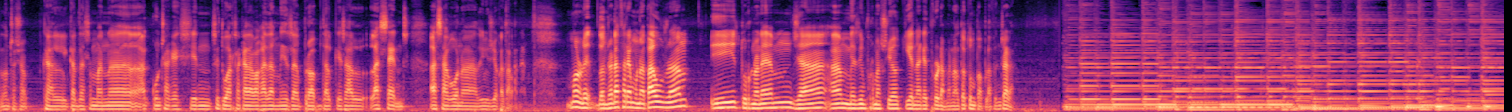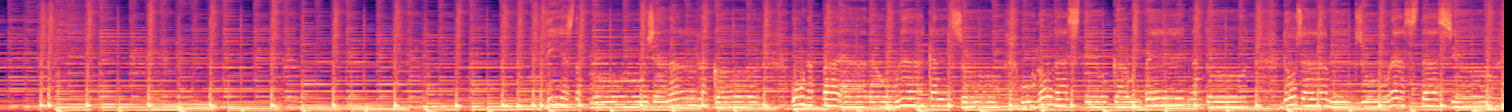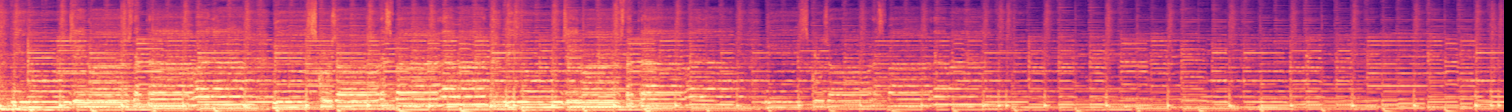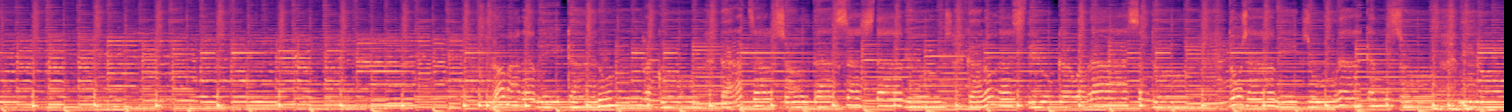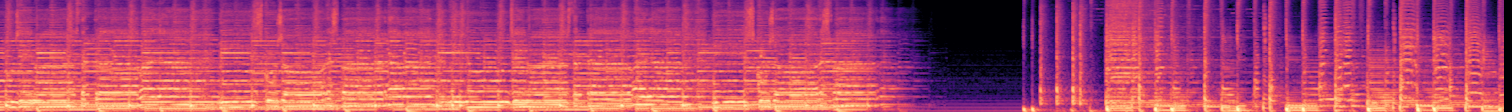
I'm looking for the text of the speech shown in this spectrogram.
doncs això, que el cap de setmana aconsegueixin situar-se cada vegada més a prop del que és l'ascens a segona divisió catalana. Molt bé, doncs ara farem una pausa i tornarem ja amb més informació aquí en aquest programa, en el Tot un Poble. Fins ara. Dies de pluja en el record una parada, una cançó olor d'estiu que ho impregna tot. Dos amics, una estació dilluns i no has de treballar. Viscos hores per davant dilluns i no has de treballar sol, traces d'avions Calor d'estiu que ho abraça tot Dos amics, una cançó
